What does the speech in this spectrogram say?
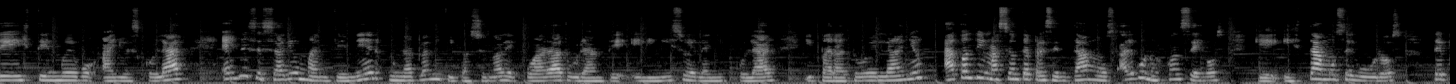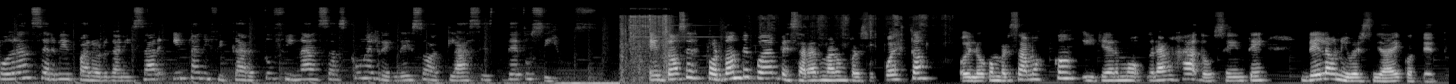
de este nuevo año escolar, es necesario mantener una planificación adecuada durante el inicio del año escolar y para todo el año. A continuación te presentamos algunos consejos que estamos seguros te podrán servir para organizar y planificar tus finanzas con el regreso a clases de tus hijos. Entonces, ¿por dónde puedo empezar a armar un presupuesto? Hoy lo conversamos con Guillermo Granja, docente de la Universidad de Cotet.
